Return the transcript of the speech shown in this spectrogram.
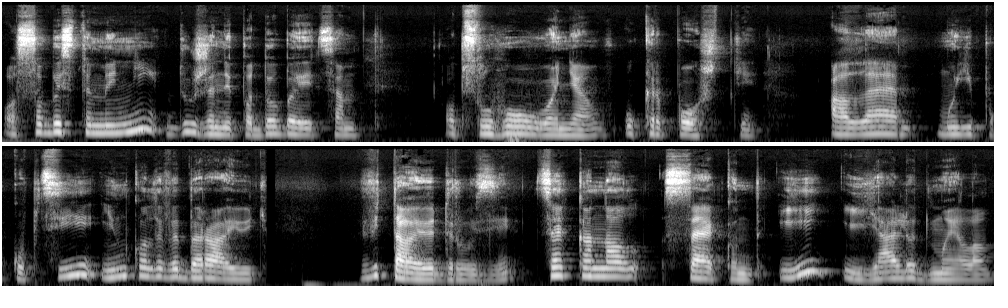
Особисто мені дуже не подобається обслуговування в Укрпошті, але мої покупці інколи вибирають. Вітаю, друзі! Це канал Second E і я Людмила.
